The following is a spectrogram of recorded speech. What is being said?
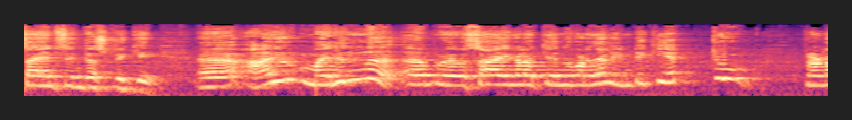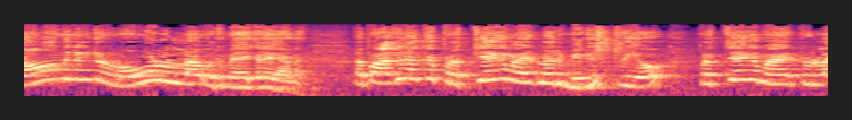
science ഇൻഡസ്ട്രിക്ക് ആയുർ മരുന്ന് വ്യവസായങ്ങളൊക്കെ എന്ന് പറഞ്ഞാൽ ഇന്ത്യയ്ക്ക് ഏറ്റവും പ്രഡോമിനന്റ് റോളുള്ള ഒരു മേഖലയാണ്. അപ്പൊ അതിനൊക്കെ പ്രത്യേകമായിട്ടുള്ള ഒരു മിനിസ്ട്രിയോ പ്രത്യേകമായിട്ടുള്ള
